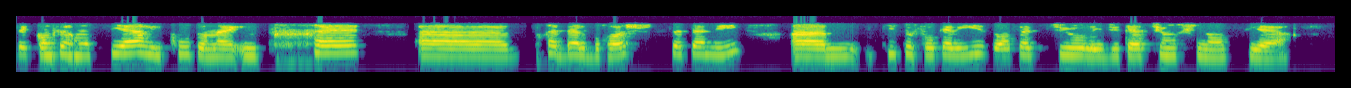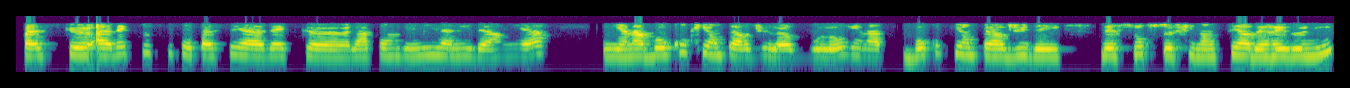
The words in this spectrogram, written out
des conférencières, écoute, on a une très euh, très belle broche cette année euh, qui se focalise en fait sur l'éducation financière, parce que avec tout ce qui s'est passé avec la pandémie l'année dernière, il y en a beaucoup qui ont perdu leur boulot, il y en a beaucoup qui ont perdu des, des sources financières, des revenus,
